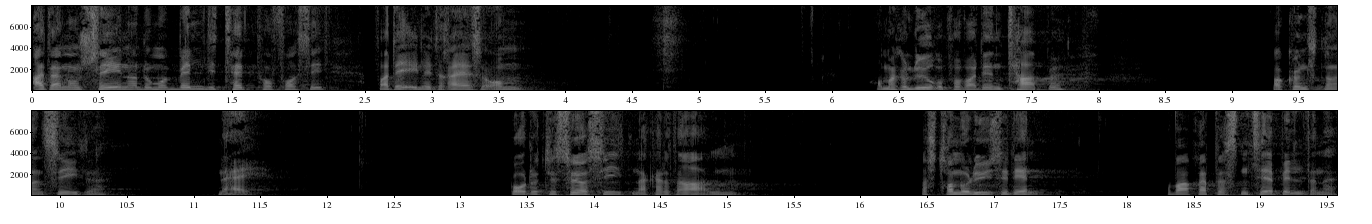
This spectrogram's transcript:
At det er noen scener du må veldig tett på for å si hva det egentlig dreier seg om. Og man kan lure på var det en tabbe fra kunstnerens side. Nei. Går du til sørsiden av katedralen, da strømmer lyset inn. Og hva representerer bildene?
